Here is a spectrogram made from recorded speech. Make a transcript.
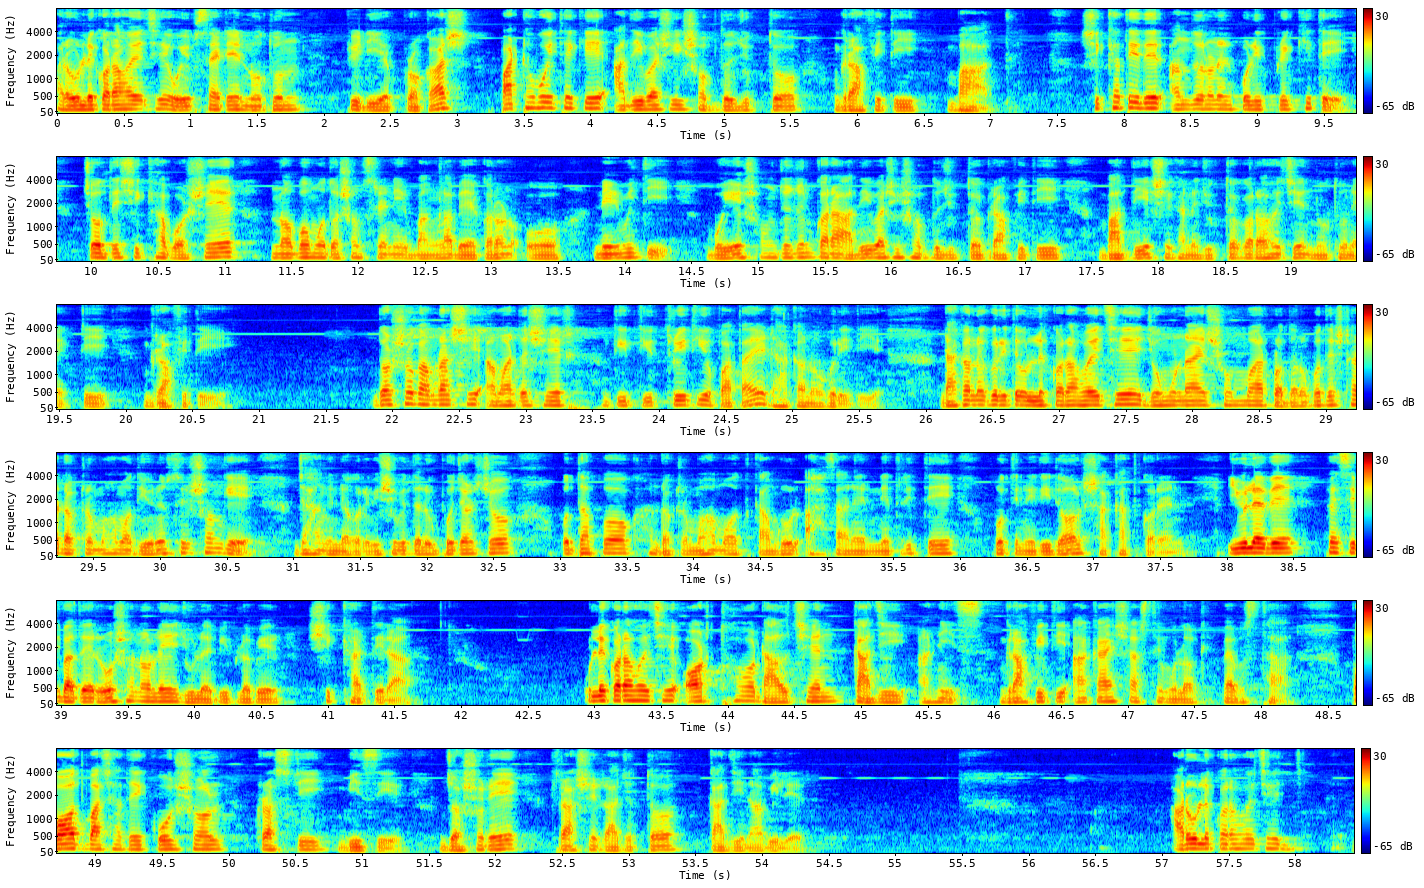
আর উল্লেখ করা হয়েছে, ওয়েবসাইটে নতুন পিডিএফ প্রকাশ, পাঠ্য বই থেকে আদিবাসী শব্দযুক্ত গ্রাফিতি বাদ। শিক্ষার্থীদের আন্দোলনের পরিপ্রেক্ষিতে চলতি শিক্ষাবর্ষের নবম ও দশম শ্রেণির বাংলা ব্যাকরণ ও নির্মিতি বইয়ে সংযোজন করা আদিবাসী শব্দযুক্ত গ্রাফিতি বাদ দিয়ে সেখানে যুক্ত করা হয়েছে নতুন একটি গ্রাফিতি। দর্শক, আমরা আসি আমার দেশের দ্বিতীয়, তৃতীয় পাতায় ঢাকা নগরী দিয়ে। ঢাকা নগরীতে উল্লেখ করা হয়েছে, যমুনায় সোমবার প্রধান উপদেষ্টা ডক্টর মোহাম্মদ ইউনুসের সঙ্গে জাহাঙ্গীরনগর বিশ্ববিদ্যালয়ের উপাচার্য অধ্যাপক ডক্টর মোহাম্মদ কামরুল আহসানের নেতৃত্বে প্রতিনিধি দল সাক্ষাৎ করেন। ইউলেবে ফেসিবাদের রোশানলে জুলাই বিপ্লবের শিক্ষার্থীরা। উল্লেখ করা হয়েছে, অর্থ ডালছেন কাজী আনিস, গ্রাফিতি আঁকায় শাস্তিমূলক ব্যবস্থা, পদ বাছাতে কৌশল ট্রাস্টি বিসির, যশোরে ত্রাসের রাজত্ব কাজী নাবিলের। আরও উল্লেখ করা হয়েছে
